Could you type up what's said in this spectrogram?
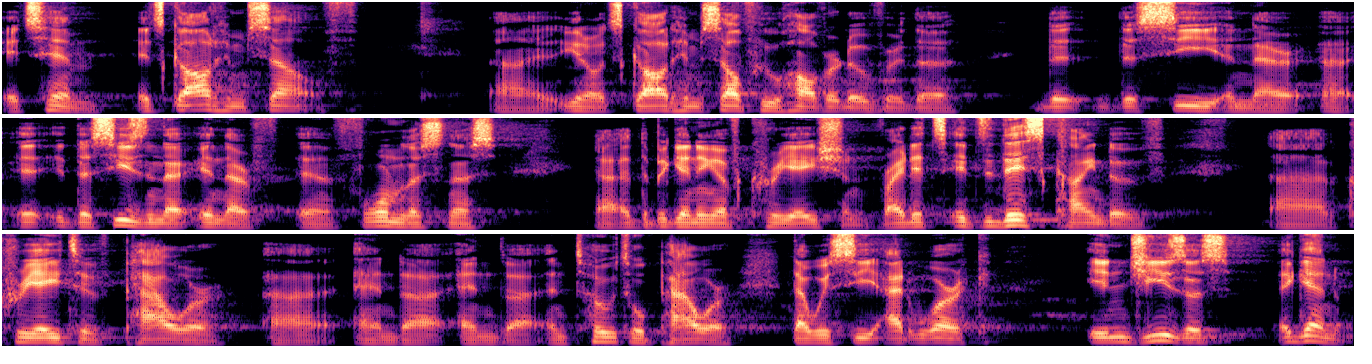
It's him. It's God himself. Uh, you know, it's God himself who hovered over the, the, the sea in their, uh, the seas in their, in their uh, formlessness uh, at the beginning of creation, right? It's, it's this kind of, uh, creative power uh, and, uh, and, uh, and total power that we see at work in Jesus, again,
